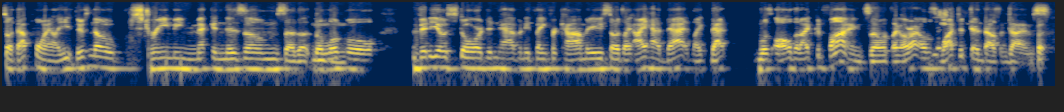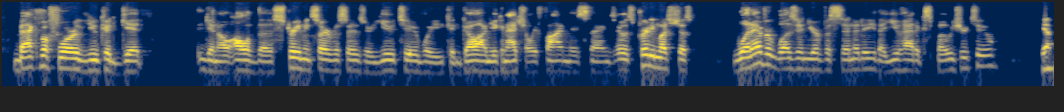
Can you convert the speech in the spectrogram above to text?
So at that point, like, there's no streaming mechanisms. Uh, the the Mhm. local video store didn't have anything for comedy, so it's like I had that. Like that was all that I could find. So it's like, all right, I'll just watch it ten thousand times. But- Back before you could get, you know, all of the streaming services or YouTube where you could go on, you can actually find these things. It was pretty much just whatever was in your vicinity that you had exposure to. Yep.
